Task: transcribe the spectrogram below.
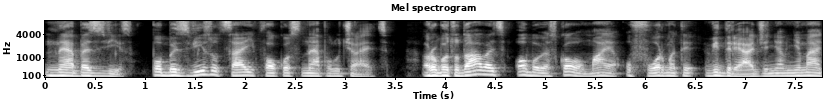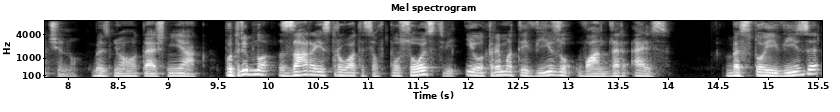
Не безвіз. По безвізу цей фокус не виходить. Роботодавець обов'язково має оформити відрядження в Німеччину. Без нього теж ніяк. Потрібно зареєструватися в посольстві і отримати візу Вандер Ельс. Без тої візи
